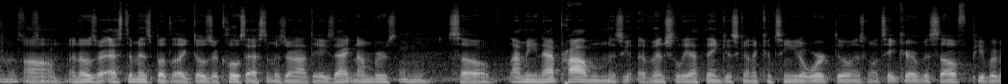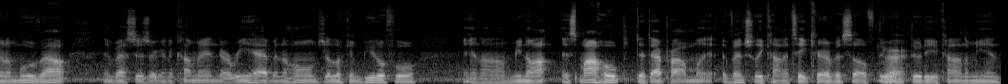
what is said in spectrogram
Oh, that's what's up. Um, and those are estimates, but like those are close estimates. They're not the exact numbers. Mm-hmm. So I mean, that problem is eventually, I think, is going to continue to work through, and it's going to take care of itself. People are going to move out. Investors are going to come in. They're rehabbing the homes. They're looking beautiful. And um, you know, it's my hope that that problem will eventually kind of take care of itself through Right. through the economy and,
